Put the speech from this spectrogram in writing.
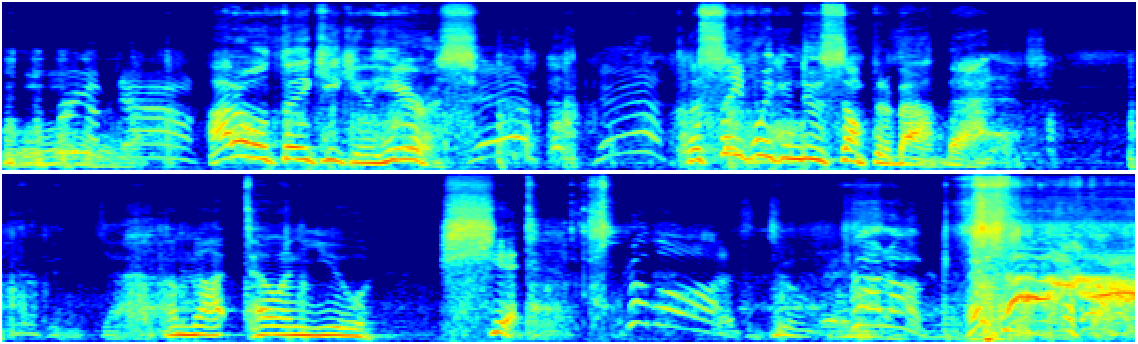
Bring him down! I don't think he can hear us. Let's see if we can do something about that. I'm not telling you shit. Come on! Let's do this. Shut up!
